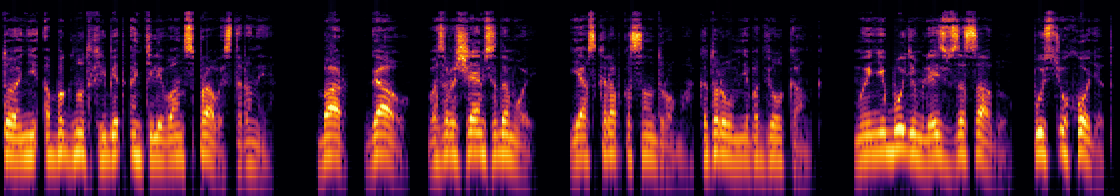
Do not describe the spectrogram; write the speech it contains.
то они обогнут хребет Антиливан с правой стороны. «Бар, Гау, возвращаемся домой!» Я вскарабкался на дрома, которого мне подвел Канг. «Мы не будем лезть в засаду. Пусть уходят».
